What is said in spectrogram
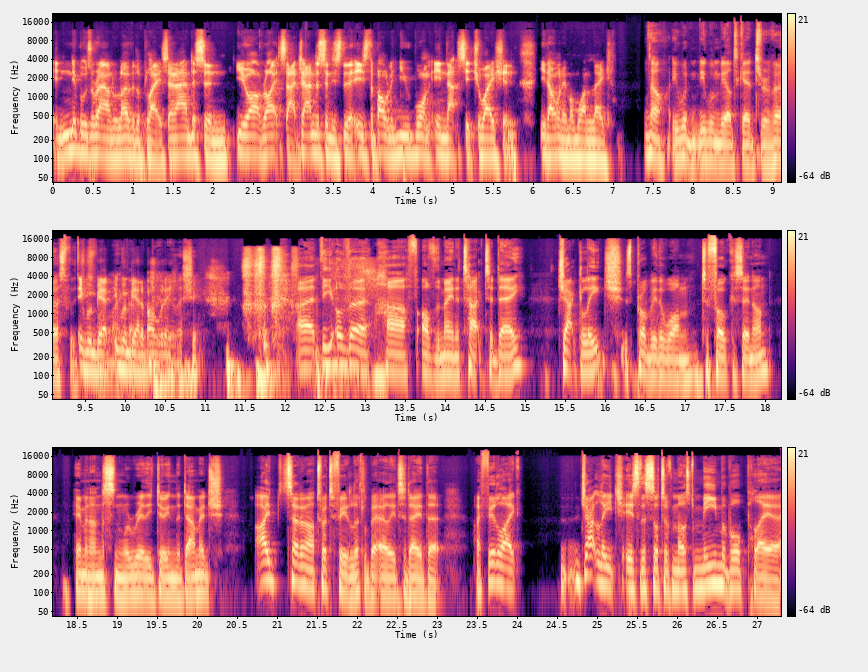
it nibbles around all over the place. And Anderson, you are right, Satch. Anderson is the is the bowler you want in that situation. You don't want him on one leg. No, he wouldn't. He wouldn't be able to get it to reverse with. He wouldn't be. Like he wouldn't be able to bowl, would he? uh, the other half of the main attack today, Jack Leach is probably the one to focus in on. Him and Anderson were really doing the damage. I said on our Twitter feed a little bit earlier today that I feel like Jack Leach is the sort of most memeable player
